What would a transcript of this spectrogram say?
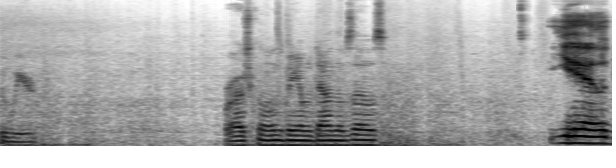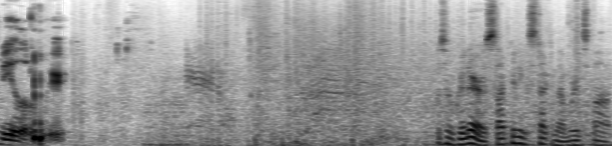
Be weird. Barrage clones being able to down themselves. Yeah, that'd be a little weird. So stop getting stuck in that weird spot.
